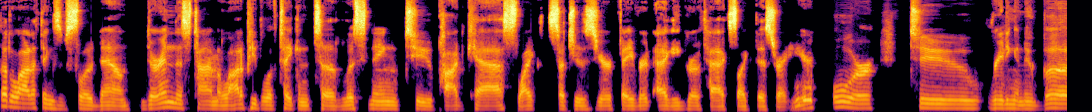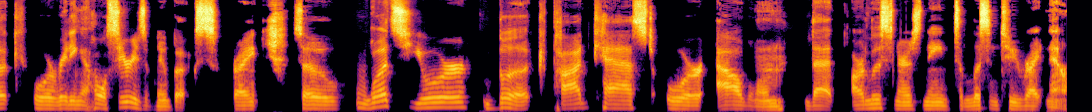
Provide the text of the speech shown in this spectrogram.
but a lot of things have slowed down. During this time, a lot of people have taken to listening to podcasts like such as your favorite Aggie growth hacks like this right here, or to reading a new book or reading a whole series of new books, right? So, what's your book, podcast, or album that our listeners need to listen to right now?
